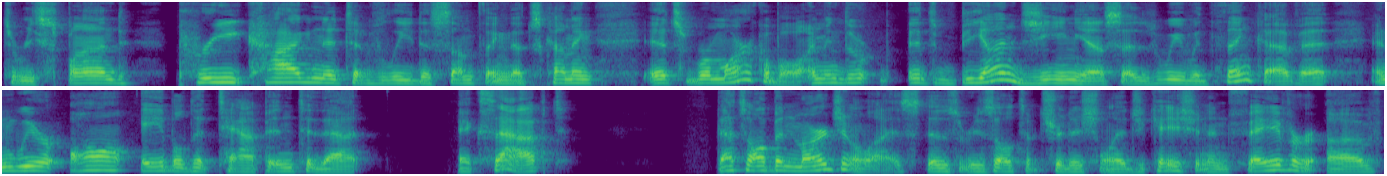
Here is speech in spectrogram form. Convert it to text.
to respond precognitively to something that's coming. It's remarkable. I mean, it's beyond genius as we would think of it. And we're all able to tap into that, except that's all been marginalized as a result of traditional education in favor of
